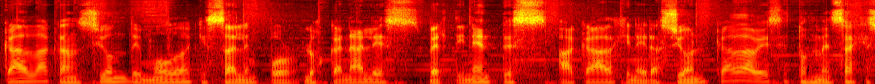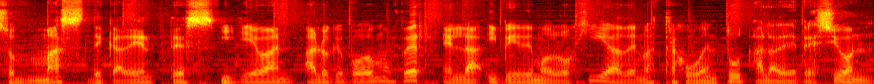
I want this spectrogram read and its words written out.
cada canción de moda que salen por los canales pertinentes a cada generación. Cada vez estos mensajes son más decadentes y llevan a lo que podemos ver en la epidemiología de nuestra juventud, a la depresión,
